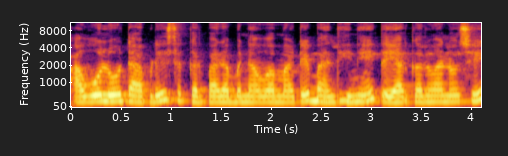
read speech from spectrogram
આવો લોટ આપણે શક્કરપારા બનાવવા માટે બાંધીને તૈયાર કરવાનો છે.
